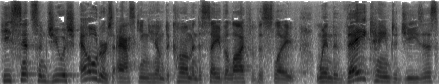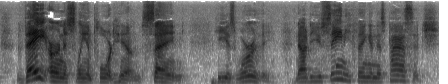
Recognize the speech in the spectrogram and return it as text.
he sent some Jewish elders asking him to come and to save the life of his slave. When they came to Jesus, they earnestly implored him, saying, He is worthy. Now, do you see anything in this passage?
